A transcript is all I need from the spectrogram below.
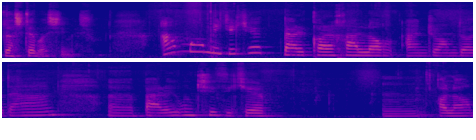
داشته باشیمشون. اما میگه که برای کار خلاق انجام دادن برای اون چیزی که حالا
